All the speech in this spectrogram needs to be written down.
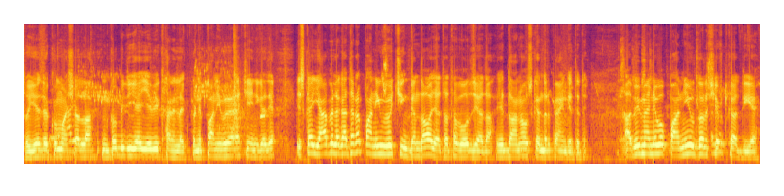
तो ये देखो, माशाल्लाह, इनको भी दिया, ये भी खाने लग पड़े, पानी वगैरह चेंज कर दिया। इसका यहाँ पे लगा था ना, पानी वो गंदा हो जाता था बहुत ज़्यादा, ये दाना उसके अंदर फेंक देते थे। अभी मैंने वो पानी उधर शिफ्ट कर दिया है,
